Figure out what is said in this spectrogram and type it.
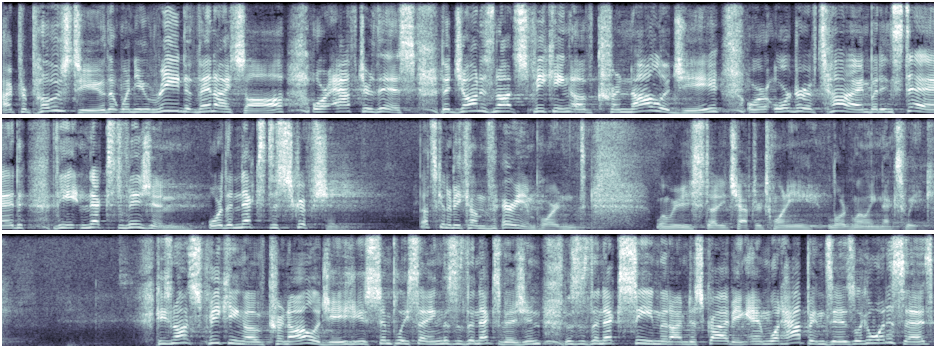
I propose to you that when you read, Then I saw, or after this, that John is not speaking of chronology or order of time, but instead the next vision or the next description. That's going to become very important when we study chapter 20, Lord willing, next week. He's not speaking of chronology. He's simply saying, This is the next vision. This is the next scene that I'm describing. And what happens is, look at what it says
